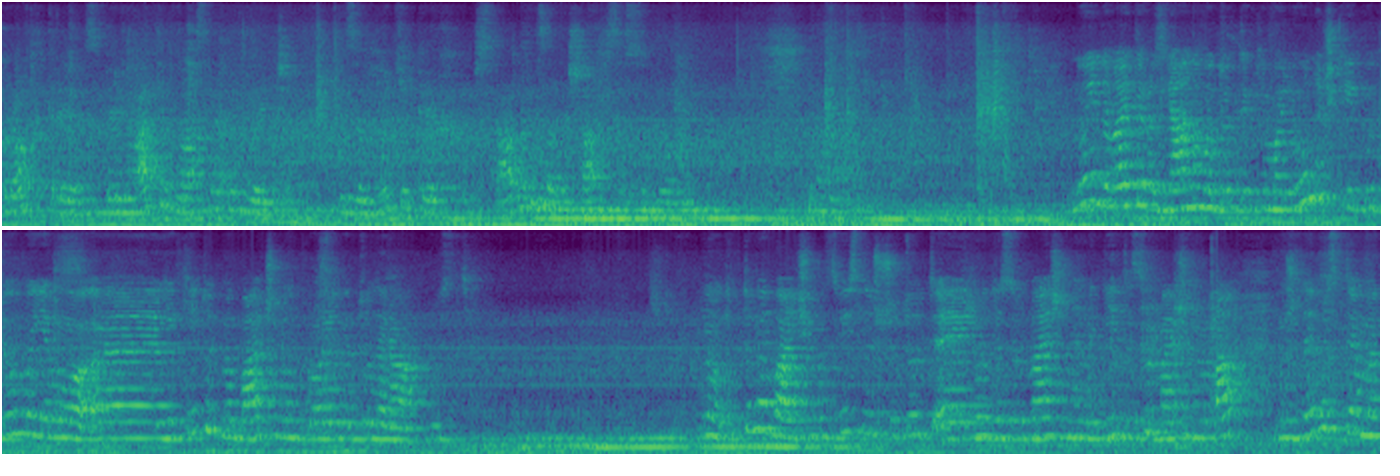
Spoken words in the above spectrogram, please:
Крок 3. Зберігати власне обличчя і за будь-яких обставин залишатися собою. Ну і давайте розглянемо тут такі малюночки і подумаємо, е, які тут ми бачимо прояви толерантності. Ну, тобто ми бачимо, звісно, що тут е, люди з обмеженими, діти з обмеженими можливостями,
